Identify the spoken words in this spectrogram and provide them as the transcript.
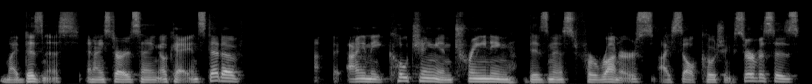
my business. And I started saying, okay, instead of I am a coaching and training business for runners. I sell coaching services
